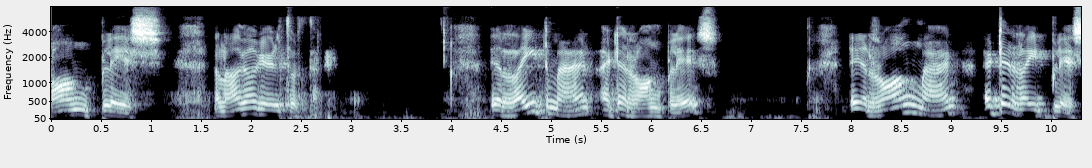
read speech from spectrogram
ರಾಂಗ್ ಪ್ಲೇಸ್ ನಾನು ಆಗಾಗ ಹೇಳ್ತಿರ್ತಾನೆ. A right man at a wrong place a wrong man at a right place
